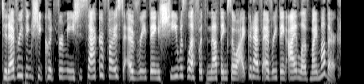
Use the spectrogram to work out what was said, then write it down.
did everything she could for me. She sacrificed everything. She was left with nothing so I could have everything. I love my mother.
